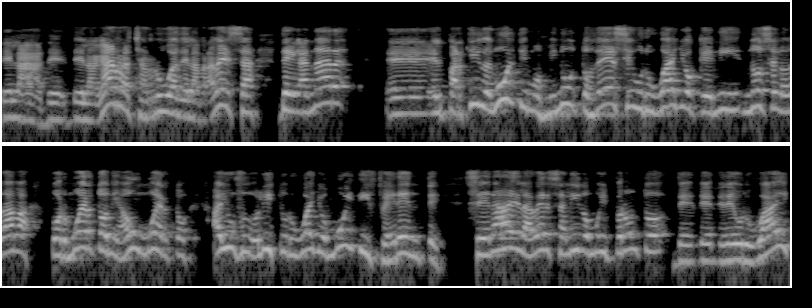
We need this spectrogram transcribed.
de la, de la garra charrúa, de la braveza, de ganar eh, el partido en últimos minutos de ese uruguayo que ni no se lo daba por muerto ni aún muerto. Hay un futbolista uruguayo muy diferente. ¿Será el haber salido muy pronto de, de, de Uruguay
